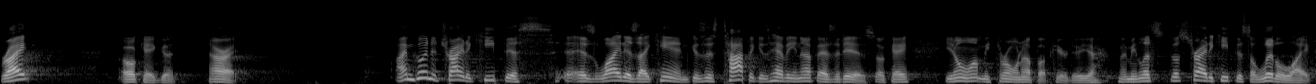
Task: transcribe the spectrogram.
Right? Okay, good. All right. I'm going to try to keep this as light as I can because this topic is heavy enough as it is, okay? You don't want me throwing up up here, do you? I mean, let's, let's try to keep this a little light.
